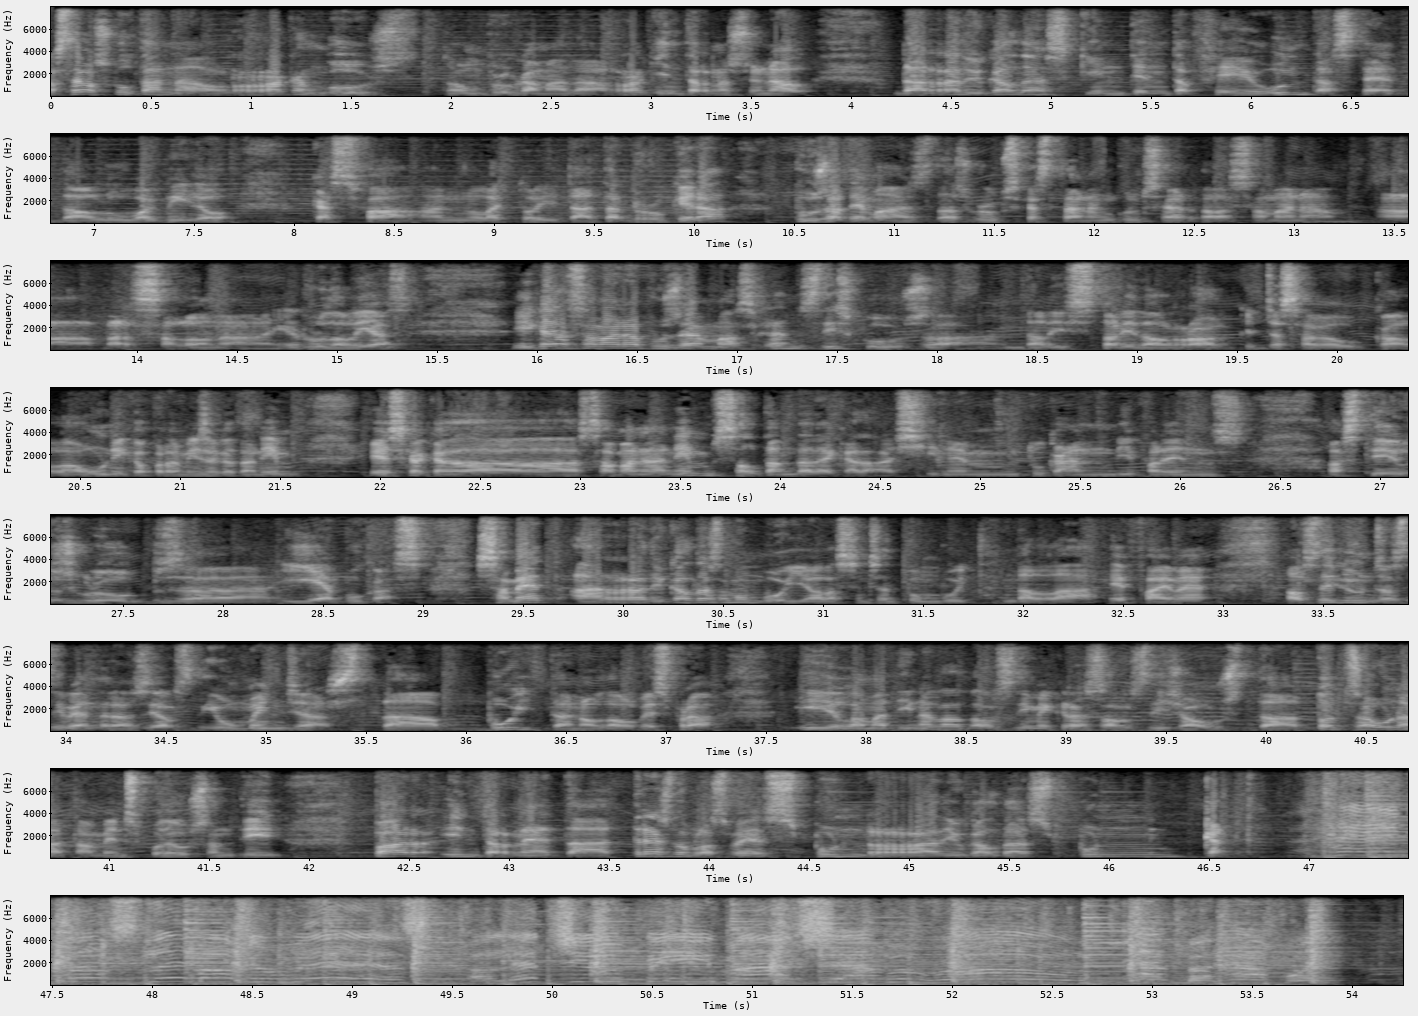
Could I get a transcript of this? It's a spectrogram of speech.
Esteu escoltant el Rock and Gust, un programa de rock internacional de Ràdio Caldes que intenta fer un tastet de lo bo i millor que es fa en l'actualitat rockera, posar temes dels grups que estan en concert a la setmana a Barcelona i Rodalies i cada setmana posem els grans discos eh, de la història del rock. Ja sabeu que l'única premissa que tenim és que cada setmana anem saltant de dècada, així anem tocant diferents estils, grups eh, i èpoques. S'emet a Radio Caldes de Montbui, a la 107.8 de la FM, els dilluns, els divendres i els diumenges de 8 a 9 del vespre i la matinada dels dimecres als dijous de 12 a 1. També ens podeu sentir per internet a www.radiocaldes.cat.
